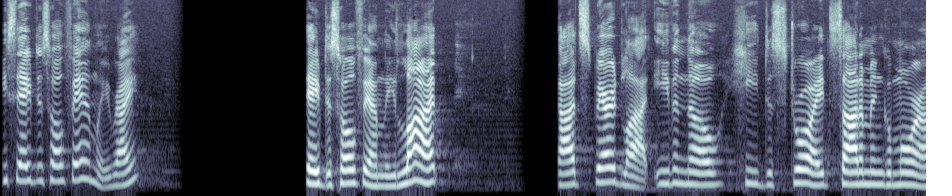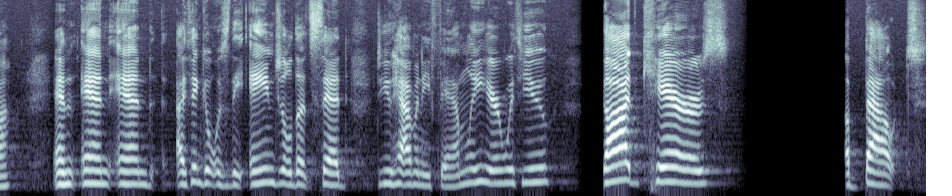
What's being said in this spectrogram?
he saved his whole family, right? Saved his whole family. Lot, God spared Lot, even though he destroyed Sodom and Gomorrah. And, and, and I think it was the angel that said, Do you have any family here with you? God cares about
